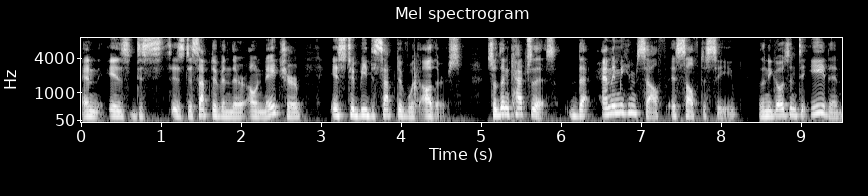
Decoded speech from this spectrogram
and is, de- is deceptive in their own nature is to be deceptive with others. So then catch this the enemy himself is self deceived. And then he goes into Eden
